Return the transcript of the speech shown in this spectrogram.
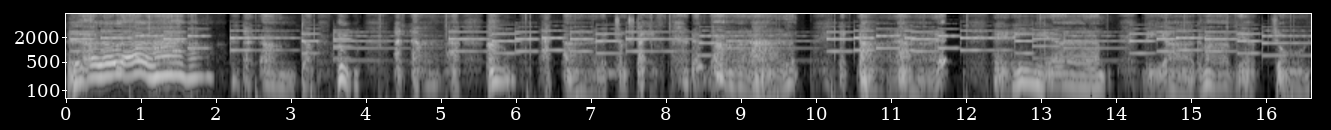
La la la la Wird schon steif. Viagra wirkt schon.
